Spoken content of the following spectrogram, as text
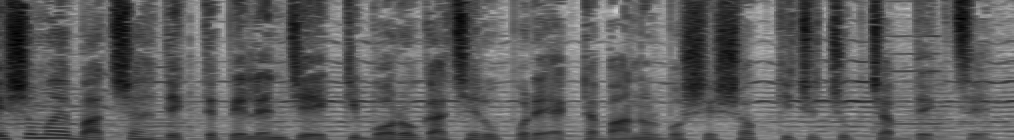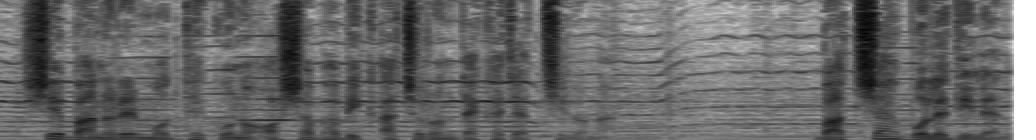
এ সময় বাদশাহ দেখতে পেলেন যে একটি বড় গাছের উপরে একটা বানর বসে সবকিছু চুপচাপ দেখছে। সে বানরের মধ্যে কোনো অস্বাভাবিক আচরণ দেখা যাচ্ছিল না। বাদশাহ বলে দিলেন,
